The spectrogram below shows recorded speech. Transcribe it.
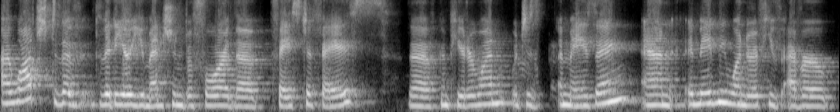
I watched the video you mentioned before, the face to face, the computer one, which is amazing. And it made me wonder if you've ever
